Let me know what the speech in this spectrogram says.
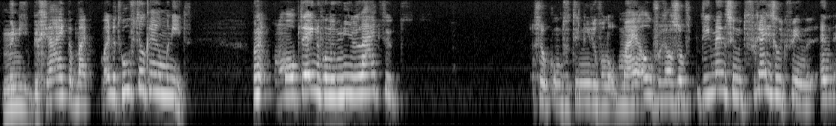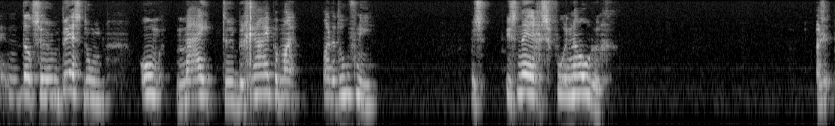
me niet begrijpen, maar, maar dat hoeft ook helemaal niet. Maar, maar op de een of andere manier lijkt het, zo komt het in ieder geval op mij over, alsof die mensen het vreselijk vinden en, en dat ze hun best doen om mij te begrijpen, maar, maar dat hoeft niet. Dus is nergens voor nodig. Als je,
